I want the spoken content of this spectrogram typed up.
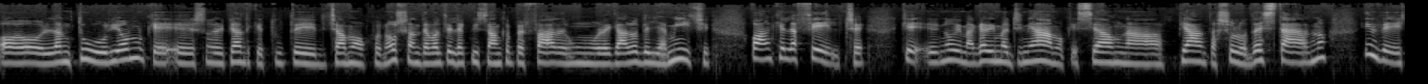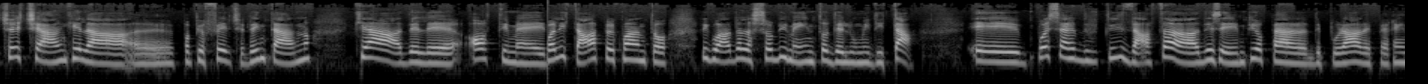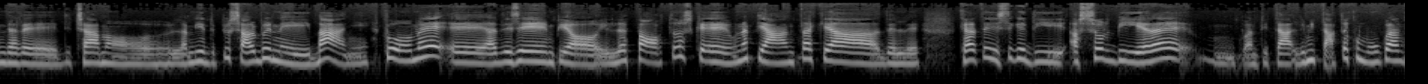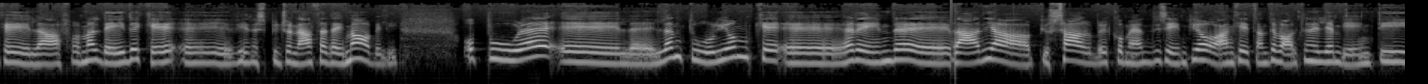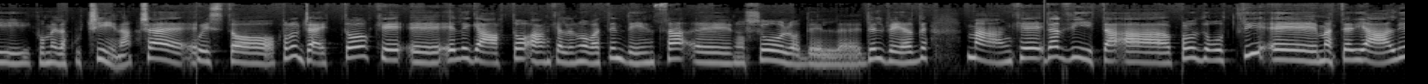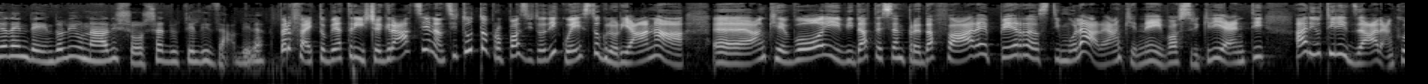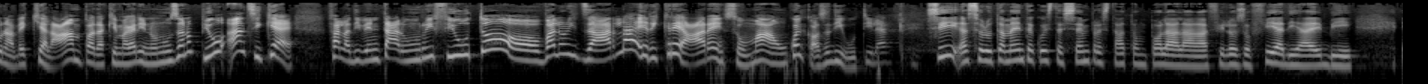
o l'anturium, che eh, sono delle piante che tutte diciamo, conoscono, a volte le acquisto anche per fare un regalo degli amici, o anche la felce, che eh, noi magari immaginiamo che sia una pianta solo da esterno, invece c'è anche la eh, proprio felce da interno che ha delle ottime qualità per quanto riguarda l'assorbimento dell'umidità e può essere utilizzata ad esempio per depurare, per rendere diciamo, l'ambiente più salubre nei bagni, come eh, ad esempio il potos che è una pianta che ha delle caratteristiche di assorbire in quantità limitate comunque anche la formaldeide che eh, viene sprigionata dai mobili oppure eh, l'anturium che eh, rende l'aria più salubre come ad esempio anche tante volte negli ambienti come la cucina. C'è questo progetto che eh, è legato anche alla nuova tendenza eh, non solo del, del verde ma anche dar vita a prodotti e materiali rendendoli una risorsa riutilizzabile. Perfetto Beatrice, grazie. Innanzitutto a proposito di questo, Gloriana, eh, anche voi vi date sempre da fare per stimolare anche nei vostri clienti a riutilizzare anche una vecchia lampada che magari non usano più, anziché farla diventare un rifiuto, valorizzarla e ricreare insomma un qualcosa di utile. Sì, assolutamente, questa è sempre stata un po' la, la, la filosofia di AEB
